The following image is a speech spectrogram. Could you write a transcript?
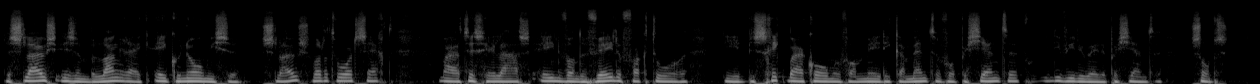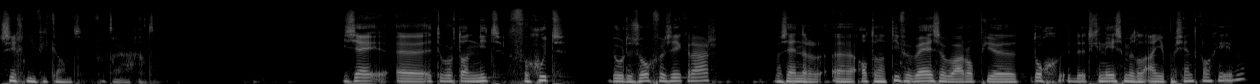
De sluis is een belangrijk economische sluis, wat het woord zegt. Maar het is helaas een van de vele factoren die het beschikbaar komen van medicamenten voor patiënten, voor individuele patiënten, soms significant vertraagt. Je zei, uh, het wordt dan niet vergoed door de zorgverzekeraar. Maar zijn er uh, alternatieve wijzen waarop je toch het geneesmiddel aan je patiënt kan geven?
